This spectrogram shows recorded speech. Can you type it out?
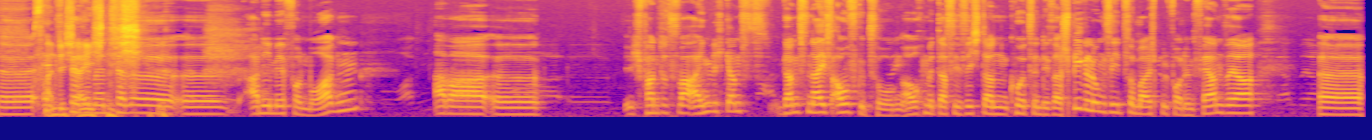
äh, Fand ich eigentlich experimentelle äh, Anime von morgen, aber äh, ich fand, es war eigentlich ganz, ganz nice aufgezogen. Auch mit, dass sie sich dann kurz in dieser Spiegelung sieht, zum Beispiel vor dem Fernseher. Äh,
